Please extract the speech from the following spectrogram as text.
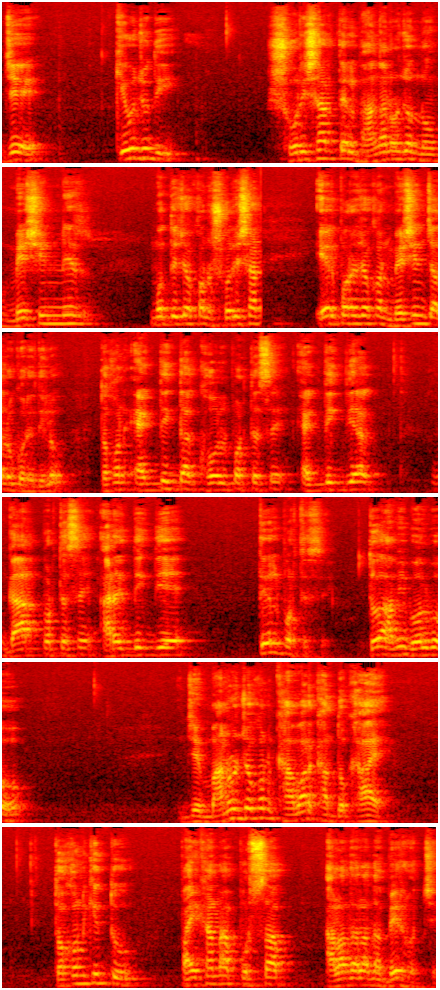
যে কেউ যদি সরিষার তেল ভাঙানোর জন্য মেশিনের মধ্যে যখন সরিষার, এরপরে যখন মেশিন চালু করে দিল, তখন একদিক দিয়ে খোল পড়তেছে, একদিক দিয়ে গাত পড়তেছে, আরেক দিক দিয়ে তেল পড়তেছে। তো আমি বলব যে মানুষ যখন খাবার খাদ্য খায়, তখন কিন্তু পায়খানা, প্রস্রাব আলাদা আলাদা বের হচ্ছে।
